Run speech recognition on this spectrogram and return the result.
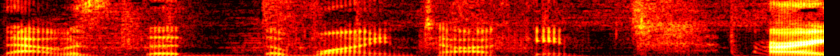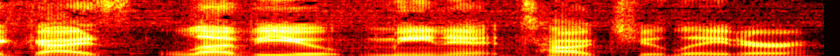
that was the the wine talking. All right, guys. Love you. Mean it. Talk to you later.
